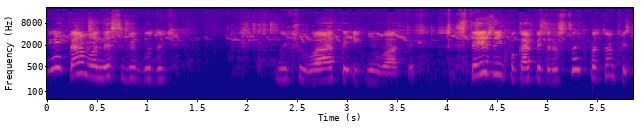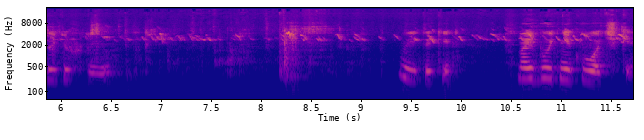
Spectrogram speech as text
І там вони собі будуть ночувати і днювати. З тиждень, поки підростуть, потім підуть у хлів. Ну і такі майбутні квочки.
